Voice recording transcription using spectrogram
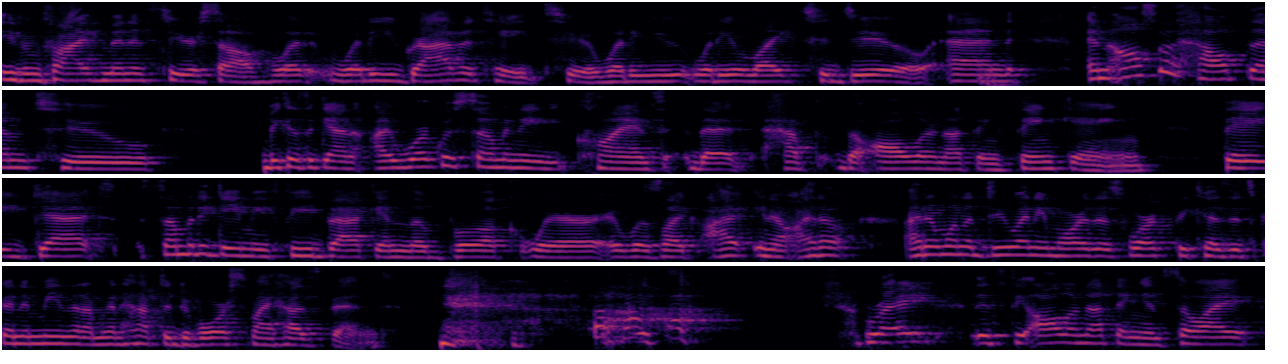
even five minutes to yourself what what do you gravitate to? What do you what do you like to do? And and also help them to because again i work with so many clients that have the all or nothing thinking they get somebody gave me feedback in the book where it was like i you know i don't i don't want to do any more of this work because it's going to mean that i'm going to have to divorce my husband. Right? It's the all or nothing. And so i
